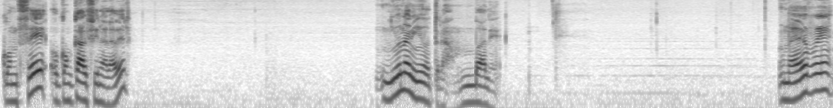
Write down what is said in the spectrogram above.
¿Con C o con K al final? A ver. Ni una ni otra. Vale. Una R.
